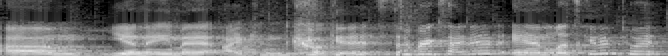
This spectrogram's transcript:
um, you name it, I can cook it. Super excited and let's get into it.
